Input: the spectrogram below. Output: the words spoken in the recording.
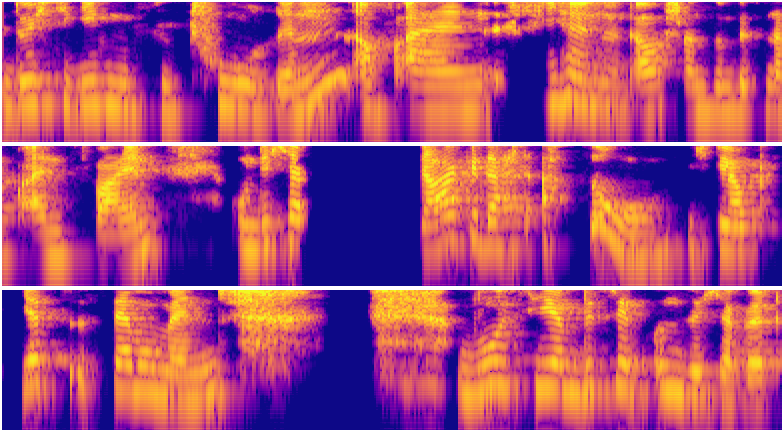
durch die Gegend zu touren, auf allen Vieren und auch schon so ein bisschen auf allen Zweien. Und ich habe da gedacht, ach so, ich glaube, jetzt ist der Moment, wo es hier ein bisschen unsicher wird.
